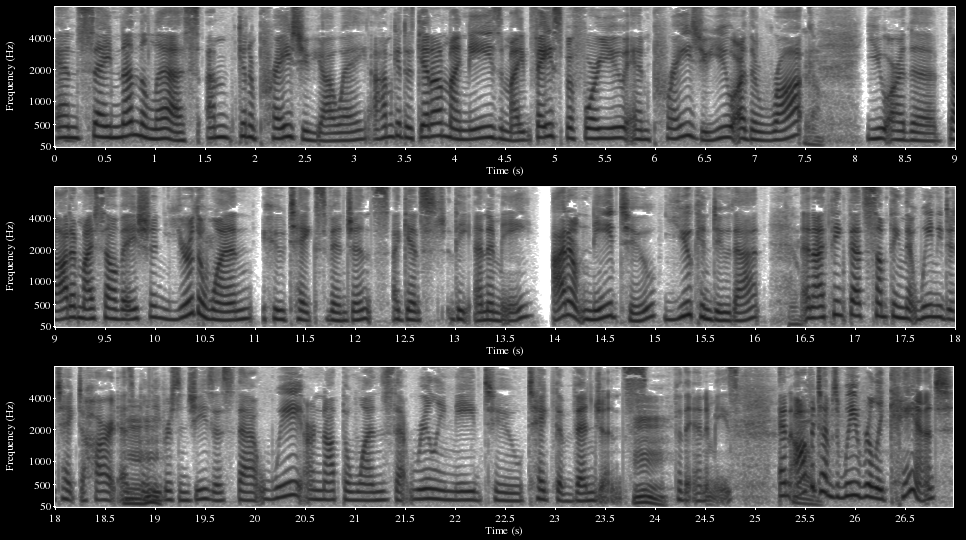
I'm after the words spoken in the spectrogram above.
and say, nonetheless, I'm going to praise you, Yahweh. I'm going to get on my knees and my face before you and praise you. You are the rock. Yeah. You are the God of my salvation. You're the one who takes vengeance against the enemy. I don't need to. You can do that. And I think that's something that we need to take to heart as believers in Jesus that we are not the ones that really need to take the vengeance for the enemies. And oftentimes we really can't,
